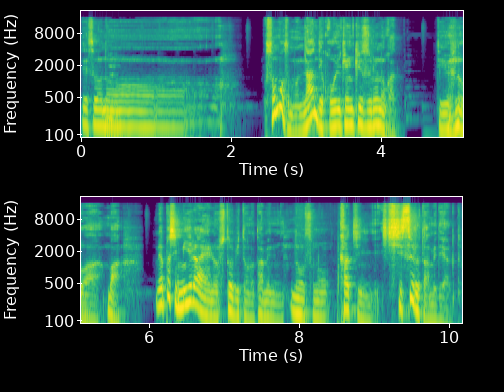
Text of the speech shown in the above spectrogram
で、その、そもそもなんでこういう研究するのかっていうのは、まあ、やっぱし未来の人々のためのその価値に資するためであると。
